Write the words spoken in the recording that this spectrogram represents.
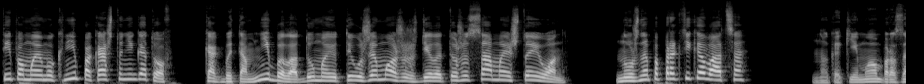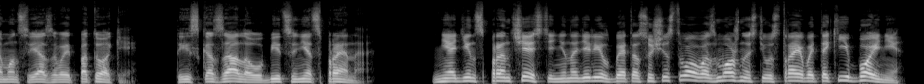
Ты, по-моему, к ним пока что не готов. Как бы там ни было, думаю, ты уже можешь делать то же самое, что и он. Нужно попрактиковаться». Но каким образом он связывает потоки? Ты сказала, убийцы нет спрена. Ни один спрен чести не наделил бы это существо возможностью устраивать такие бойни.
